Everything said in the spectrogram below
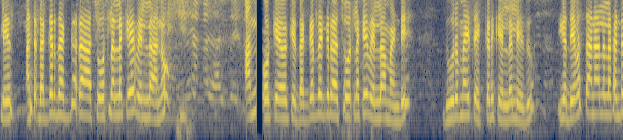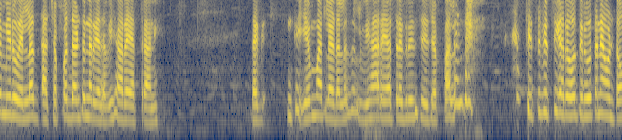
ప్లేస్ అంటే దగ్గర దగ్గర చోట్లకే వెళ్ళాను. అన్ ఓకే ఓకే. దగ్గర దగ్గర చోట్లకే వెళ్ళామండి. దూరం అయితే ఎక్కడికి వెళ్ళలేదు. ఇక దేవస్థానాల కంటే మీరు వెళ్ళ చెప్పొద్దు అంటున్నారు కదా విహారయాత్ర అని. దగ్గ ఇంకా ఏం మాట్లాడాలి అసలు విహారయాత్ర గురించి చెప్పాలంటే? పిచ్చి పిచ్చిగా రోజు తిరుగుతూనే ఉంటాం.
